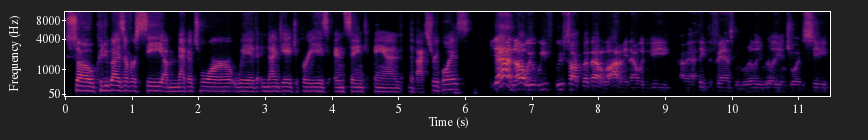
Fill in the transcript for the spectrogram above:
So, could you guys ever see a mega tour with 98 Degrees, NSYNC, and the Backstreet Boys? Yeah, no, we, we've we've talked about that a lot. I mean, that would be. I mean, I think the fans would really, really enjoy to see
